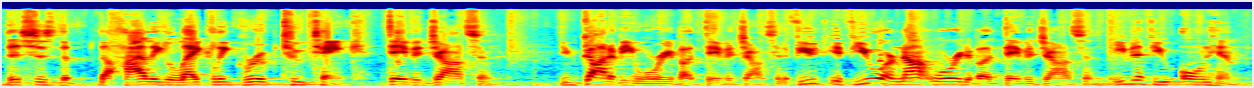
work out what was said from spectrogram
this is the, the highly likely group to tank. David Johnson. You've got to be worried about David Johnson. If you if you are not worried about David Johnson, even if you own him,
